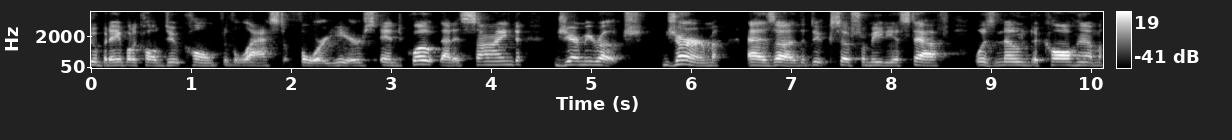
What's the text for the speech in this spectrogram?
to have been able to call Duke home for the last four years. End quote. That is signed Jeremy Roach. Germ as uh, the Duke social media staff was known to call him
